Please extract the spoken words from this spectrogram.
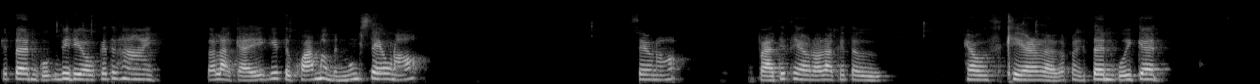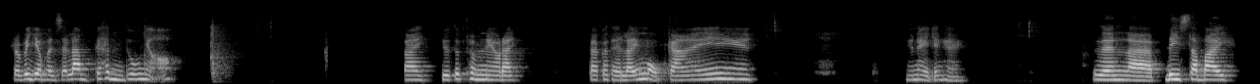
cái tên của cái video cái thứ hai đó là cái cái từ khóa mà mình muốn sell nó. Sell nó. Và tiếp theo đó là cái từ healthcare là rất là tên của cái kênh. Rồi bây giờ mình sẽ làm cái hình thu nhỏ. Đây, youtube thumbnail đây. Ta có thể lấy một cái như này chẳng hạn. Lên là pizza bay.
